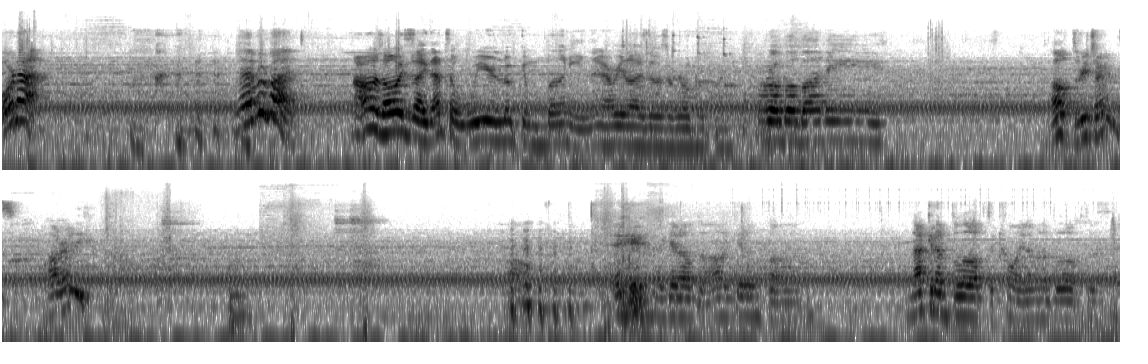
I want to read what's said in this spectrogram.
Or not. Was always like, that's a weird looking bunny, and then I realized it was a robot bunny. Robo Bunny. Oh, three turns already. Oh. I get up. I'll get a bone. Uh, I'm not gonna blow up the coin. I'm gonna blow up the thing.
